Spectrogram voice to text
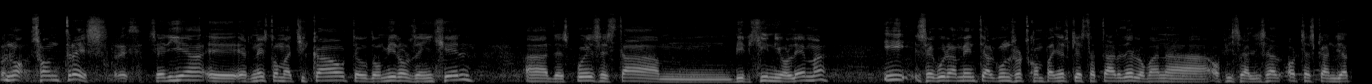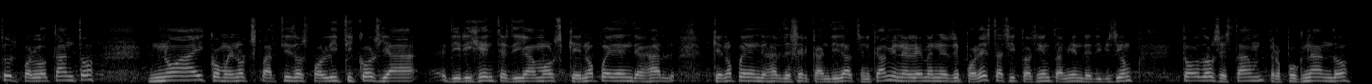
No, son tres. Sería eh, Ernesto Machicao, Teodomiro Rengel, ah, después está mm, Virginio Lema, y seguramente algunos otros compañeros que esta tarde lo van a oficializar otras candidaturas. Por lo tanto, no hay, como en otros partidos políticos, ya dirigentes, digamos, que no pueden dejar, que no pueden dejar de ser candidatos. En cambio, en el MNR, por esta situación también de división, todos están propugnando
